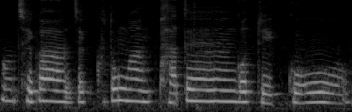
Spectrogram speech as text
어, 제가 이제 그동안 받은 것도 있고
